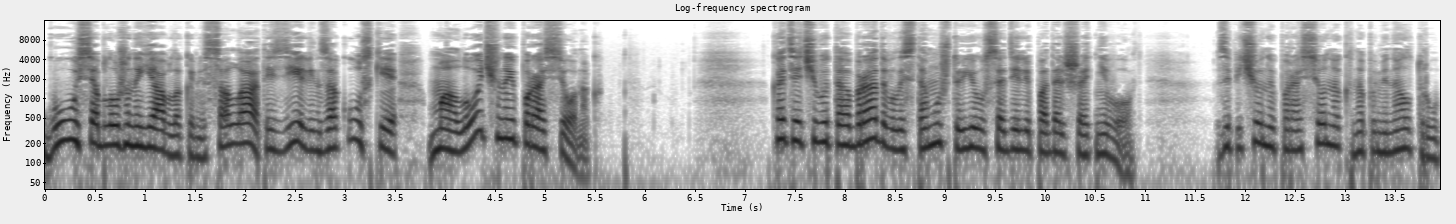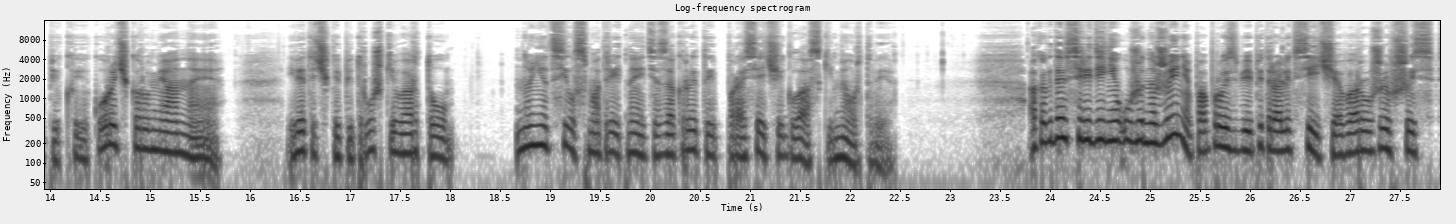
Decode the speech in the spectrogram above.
гусь, обложенный яблоками, салат и зелень, закуски, молочный поросенок. Катя чего-то обрадовалась тому, что ее усадили подальше от него. Запеченный поросенок напоминал трупик, и корочка румяная, и веточка петрушки во рту. но нет сил смотреть на эти закрытые поросячьи глазки, мертвые. А когда в середине ужина Женя, по просьбе Петра Алексеевича, вооружившись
